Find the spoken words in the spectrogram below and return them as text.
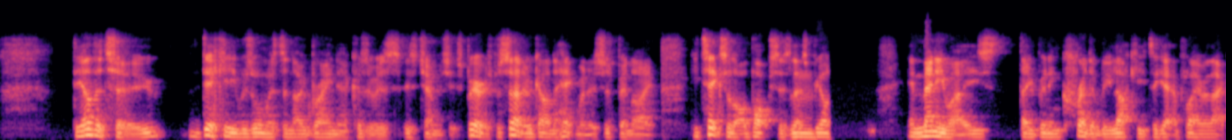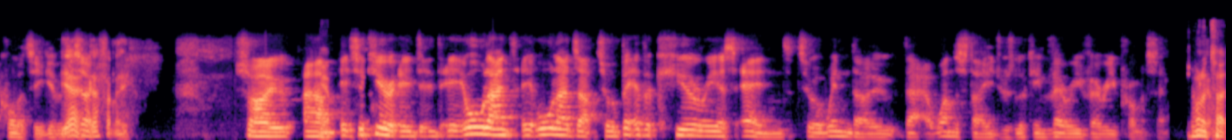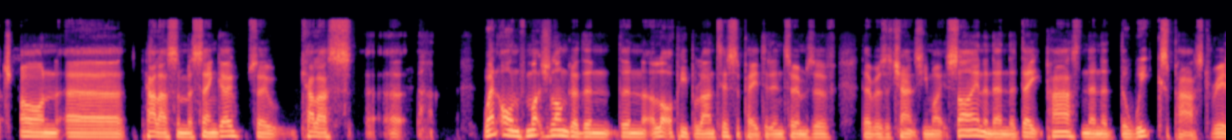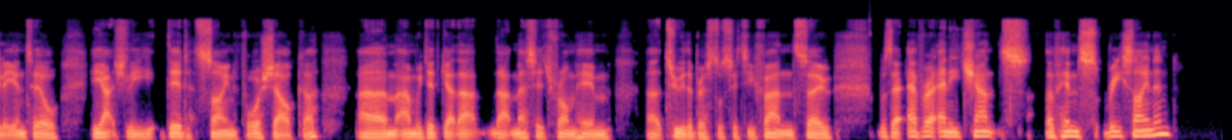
The other two, Dickie was almost a no-brainer because of his his championship experience, but certainly regarding Hickman, it's just been like he ticks a lot of boxes. Let's Mm. be honest. In many ways, they've been incredibly lucky to get a player of that quality. Given yeah, definitely. So um, it's a cur- it, it, it all adds it all adds up to a bit of a curious end to a window that at one stage was looking very very promising. I want to touch on uh, Kalas and Massengo. So Kalas uh, went on for much longer than than a lot of people anticipated in terms of there was a chance he might sign, and then the date passed, and then the, the weeks passed really until he actually did sign for Schalke, um, and we did get that that message from him. Uh, to the Bristol City fans. So, was there ever any chance of him re-signing?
